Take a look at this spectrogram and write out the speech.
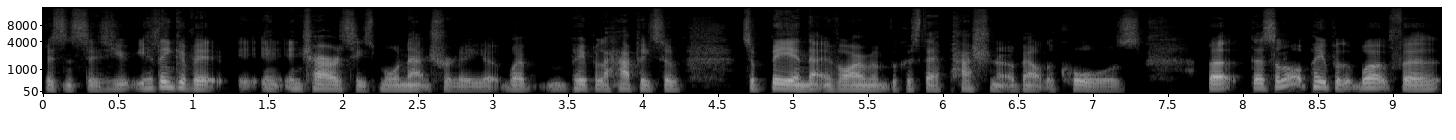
businesses. You, you think of it in, in, charities more naturally, uh, where people are happy to to be in that environment because they're passionate about the cause. But there's a lot of people that work for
